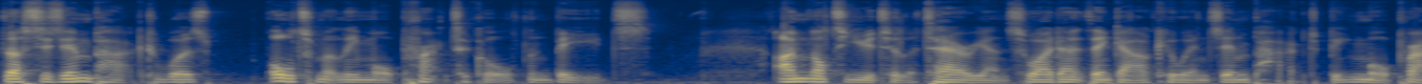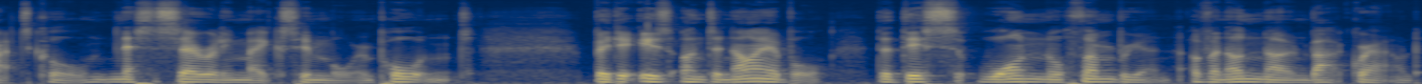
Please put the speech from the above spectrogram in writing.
Thus, his impact was ultimately more practical than Bede's. I'm not a utilitarian, so I don't think Alcuin's impact being more practical necessarily makes him more important, but it is undeniable that this one Northumbrian of an unknown background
